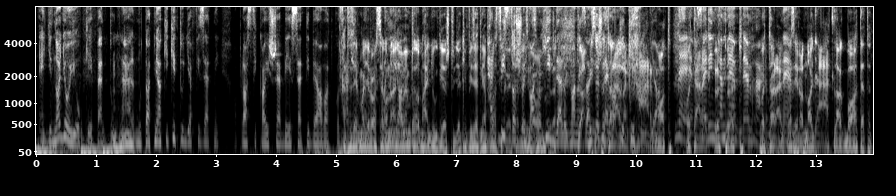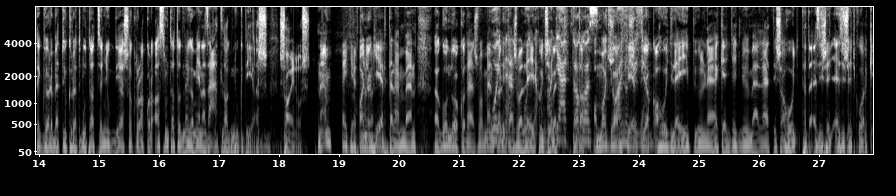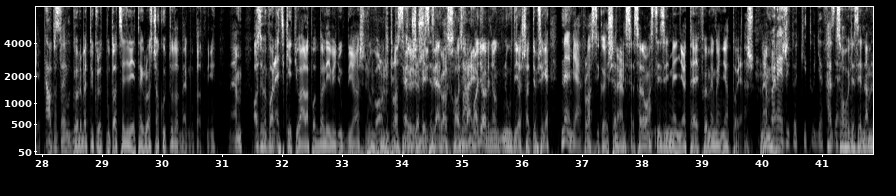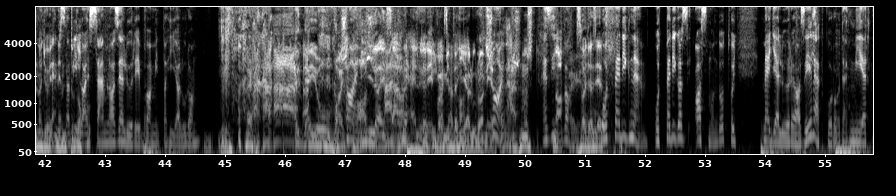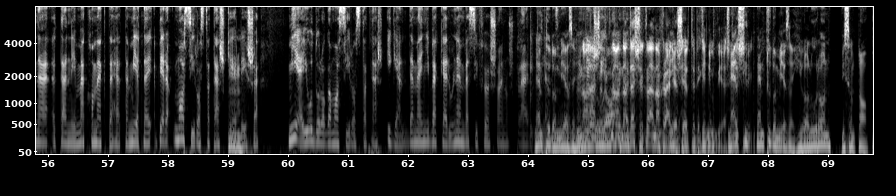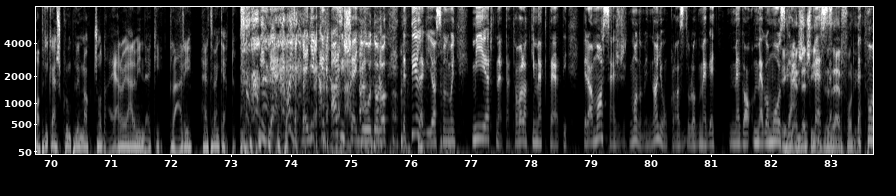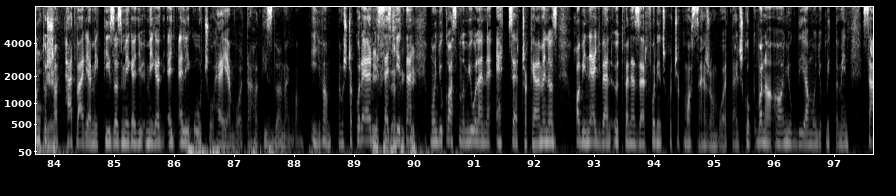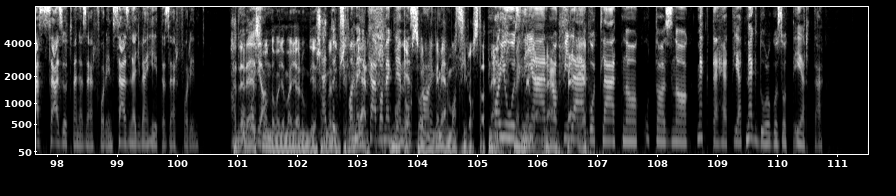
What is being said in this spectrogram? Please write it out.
egy nagyon jó képet tudnál uh-huh. mutatni, aki ki tudja fizetni a plastikai sebészeti beavatkozást. Hát azért Magyarországon a anya, nem tudom hány nyugdíjas tudja kifizetni a Hát plastikai biztos, hogy van. Hidd el, hogy van ja, az a biztos, hogy találnak hármat, Nem, vagy találnak szerintem nem- ötöt, nem hármat, vagy találnak nem. azért a nagy átlagba, tehát ha te görbetükröt mutatsz a nyugdíjasokról, akkor azt mutatod meg, amilyen az átlag nyugdíjas. Sajnos, nem? Egyértelmű. Anyagi értelemben, a gondolkodásban, mentalitásban, leépültségben. A Tehát a, az a magyar férfiak, ahogy leépülnek egy-egy nő mellett, és ahogy, tehát ez is egy, ez is egy korkép. Tehát ha te görbetükröt mutatsz egy rétegről, azt csak úgy tudod megmutatni, nem? Azért, mert van egy-két jó állapotban lévő nyugdíjas, és valaki plastikai Erősítik sebészhez jár, a azért a magyar nyug- nyugdíjas nagy többsége nem jár plastikai sebészhez, hanem azt nézi, hogy mennyi a tejföl, meg mennyi a tojás. Nem? A rezsit, hogy ki tudja Hát fizetni. szóval, hogy azért nem nagyon, Persze, nem a tudok. villanyszámla az előrébb van, mint a hialuron. De jó vagy. Sajnos. Ha- Villanyszám Hát, előrébb van, mint a hialuron, érted? Hát most, Ez így na, van. szóval hogy azért, Ott pedig nem. Ott pedig az, azt mondod, hogy megy előre az életkorod, hát miért ne tenném meg, ha megtehetem? Miért ne? Például masszíroztatás Hmm. Milyen jó dolog a masszíroztatás. Igen, de mennyibe kerül? Nem veszi föl sajnos Klári. Nem tudom, mi az a hialuron. na, na, tessék, na, Igen. sértődik egy nyugdíjas, Nem, nem tudom, mi ez a hialuron, viszont a paprikás krumplimnak csodájára jár mindenki. Klári 72. Igen, az, egyébként az is egy jó dolog, de tényleg így azt mondom, hogy miért ne? Tehát ha valaki megteheti. Például a masszázs is, mondom, egy nagyon klassz dolog, meg, egy, meg, a, meg a mozgás Igen, de is. 10 persze. forint. De pontosan, Oké. hát várjál, még 10 az még egy, még egy, egy elég olcsó helyen voltál, ha 10-ből megvan. Így van. Na most akkor elmész egy fizeti héten, ki? mondjuk azt mondom, jó lenne egyszer csak elmenni, az havi 40-50 ezer forint, akkor csak masszázson voltál. És akkor van a, a nyugdíja mondjuk, mit tudom én, 100, 150 ezer forint, 147 ezer forint. Hát de, ezt hogyan? mondom, hogy a magyar nyugdíjasok Hát, többsége nem jár meg nem botoxolni, meg nem jár masszíroztatni. Hajózni meg nem jár- járnak, nem, világot látnak, utaznak, megteheti, hát megdolgozott érte.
